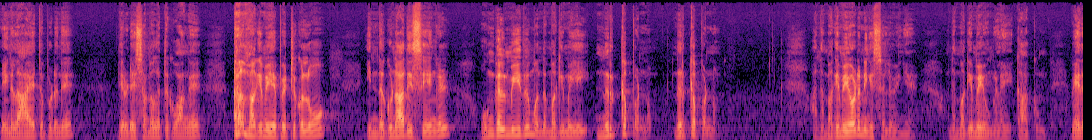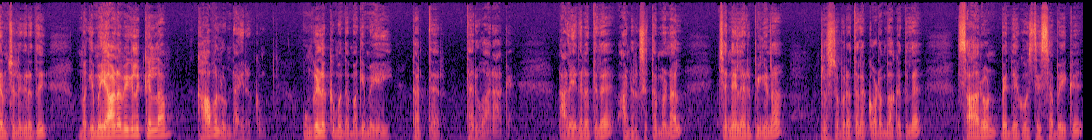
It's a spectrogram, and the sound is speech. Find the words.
நீங்கள் ஆயத்தப்படுங்க. தேவனுடைய சமூகத்துக்கு வாங்க. மகிமையை பெற்றுக்கொள்வோம் இந்த குணாதிசயங்கள் உங்கள் மீதும் அந்த மகிமையை நிற்க பண்ணும். நிற்க பண்ணும். அந்த மகிமையோடு நீங்கள் செல்லுவீங்க. அந்த மகிமை உங்களை காக்கும். வேதம் சொல்லுகிறது மகிமையானவைகளுக்கெல்லாம் காவல் உண்டாயிருக்கும். உங்களுக்கும் அந்த மகிமையை கர்த்தர் தருவாராக. நாளைய தினத்தில் ஆண்டருக்கு சித்தமானால் சென்னையில் இருப்பீங்கன்னா ட்ரஸ்டபுரத்தில் கோடம்பாக்கத்தில் சாரோன் பெந்தேகோஸ்தே சபைக்கு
